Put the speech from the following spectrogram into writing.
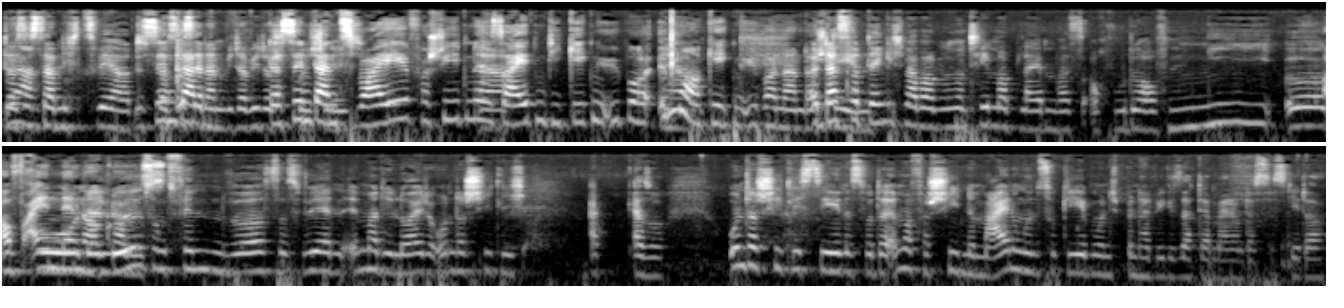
Das Ja. ist dann nichts wert. Das sind, ist dann, ja dann wieder das sind dann zwei verschiedene Ja. Seiten, die gegenüber immer gegenübereinander Und stehen. das wird, denke ich mal, aber immer ein Thema bleiben, was auch, wo du auf nie irgendwo Auf eine kommst. Lösung finden wirst. Das werden immer die Leute unterschiedlich, also unterschiedlich sehen. Es wird da immer verschiedene Meinungen zu geben. Und ich bin halt, wie gesagt, der Meinung, dass das jeder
